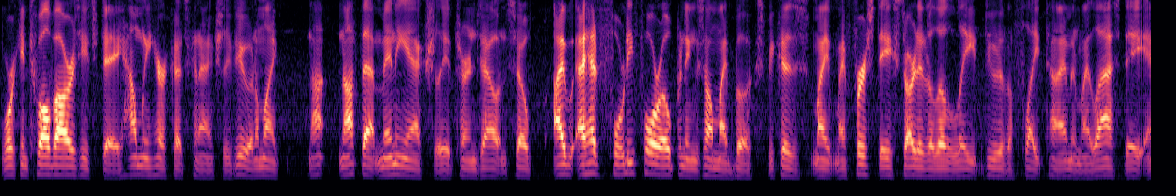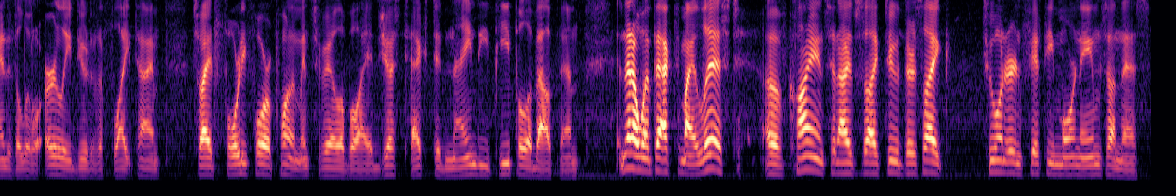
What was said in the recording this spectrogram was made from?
working 12 hours each day, how many haircuts can I actually do? And I'm like, not not that many actually it turns out. And so I, I, had 44 openings on my books because my, my first day started a little late due to the flight time and my last day ended a little early due to the flight time. So i had 44 appointments available. I had just texted 90 people about them. And then i went back to my list of clients and i was like dude there's like 250 more names on this.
